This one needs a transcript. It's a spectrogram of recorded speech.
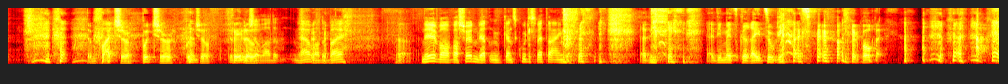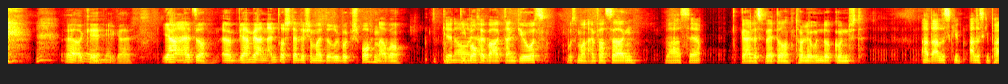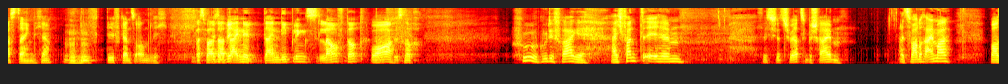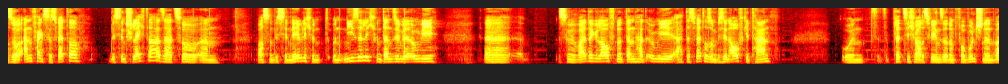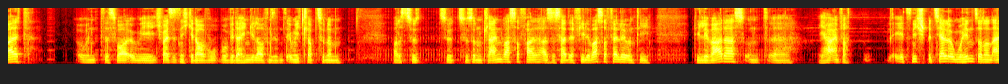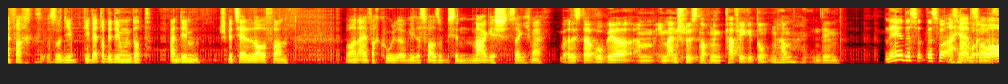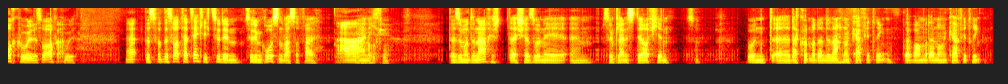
der Butcher, Butcher, Butcher, Felo. Butcher war, da, ja, war dabei. Ja. Nee, war, war schön. Wir hatten ganz gutes Wetter eigentlich. ja, die, ja, die Metzgerei zugelassen eine Woche. ja, okay, ja, egal. Ja, also, äh, wir haben ja an anderer Stelle schon mal darüber gesprochen, aber genau, die Woche war grandios, muss man einfach sagen. War es, ja. Geiles Wetter, tolle Unterkunft. Hat alles, ge alles gepasst eigentlich, ja. Mhm. Lief, lief, ganz ordentlich. Was war da deine, dein Lieblingslauf dort? Boah. Ist noch Puh, gute Frage. Ich fand, ähm, das ist jetzt schwer zu beschreiben. Es war doch einmal, war so anfangs das Wetter ein bisschen schlechter, also hat so, ähm, war so ein bisschen neblig und, und nieselig und dann sind wir irgendwie, äh, sind wir weitergelaufen und dann hat irgendwie, hat das Wetter so ein bisschen aufgetan und plötzlich war das wie in so einem verwunschenen Wald. Und das war irgendwie, ich weiß jetzt nicht genau, wo, wo wir da hingelaufen sind. Irgendwie, ich glaube, zu einem, war das zu, zu, zu so einem kleinen Wasserfall. Also es hat ja viele Wasserfälle und die, die Levadas und äh, ja, einfach jetzt nicht speziell irgendwo hin, sondern einfach so die, die Wetterbedingungen dort an dem speziellen Lauf waren, waren einfach cool irgendwie. Das war so ein bisschen magisch, sag ich mal. War das da, wo wir ähm, im Anschluss noch einen Kaffee getrunken haben? In dem Nee, das, das war, ach ja, das war aber auch cool, das war auch ja. cool. Ja, das war, das war tatsächlich zu dem, zu dem großen Wasserfall. Ah, okay. Da sind wir danach, da ist ja so eine, ähm, so ein kleines Dörfchen. So. Und äh, da konnten wir dann danach noch einen Kaffee trinken. Da waren wir dann noch einen Kaffee trinken.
